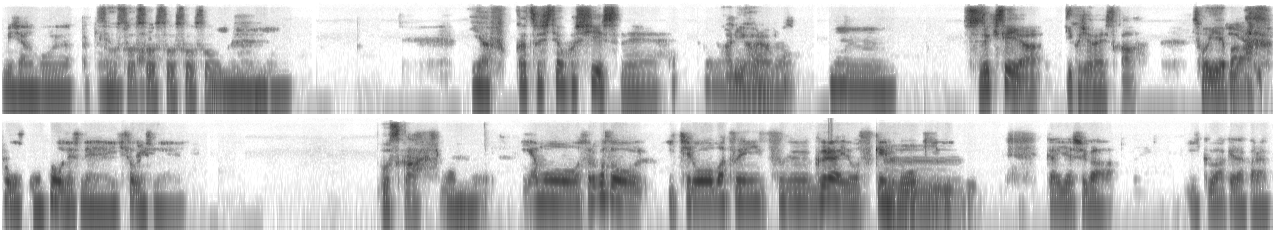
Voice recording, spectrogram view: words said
メジャーのボールだったっけそうそうそうそうそう。そうう。んうんいや、復活してほしいですね。うん。有原も。うんうん。鈴木誠也行くじゃないですか。そういえば。そうですね。そうですね。いきそうですね。どうすか？いや、もう、それこそ、イチロー、松井に次ぐぐらいのスケールの大きいうん外野手が行くわけだから、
